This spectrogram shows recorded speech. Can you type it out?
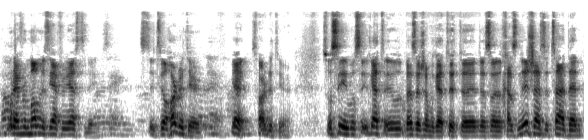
No. whatever moment he had from yesterday? It's, it's harder to hear. Yeah. Yeah, it's harder to hear. So see, we'll see. We'll get to, Bez Hashem, we'll get it. Uh, there's a Chaznish has a tzad that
